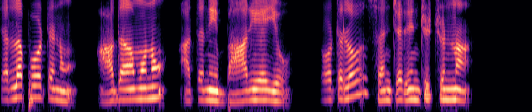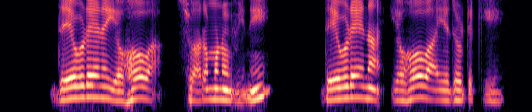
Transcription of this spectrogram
చల్లపోటను ఆదామును అతని భార్యయు తోటలో సంచరించుచున్న దేవుడైన యహోవ స్వరమును విని దేవుడైన యహోవా ఎదుటికి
